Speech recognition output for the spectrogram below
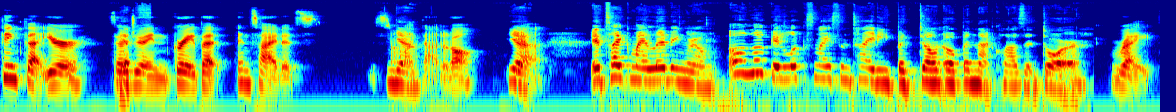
think that you're they're Yes. doing great but inside it's it's not Yeah. like that at all yeah. It's like my living room. Oh, look, it looks nice and tidy, but don't open that closet door. right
